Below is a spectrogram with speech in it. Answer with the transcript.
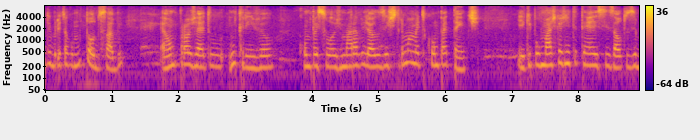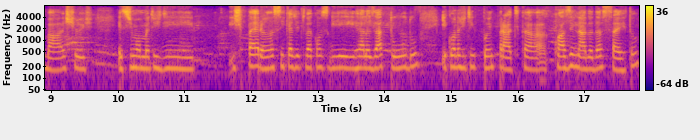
de Brita como um todo, sabe? É um projeto incrível, com pessoas maravilhosas e extremamente competentes. E que por mais que a gente tenha esses altos e baixos, esses momentos de esperança e que a gente vai conseguir realizar tudo, e quando a gente põe em prática quase nada dá certo,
